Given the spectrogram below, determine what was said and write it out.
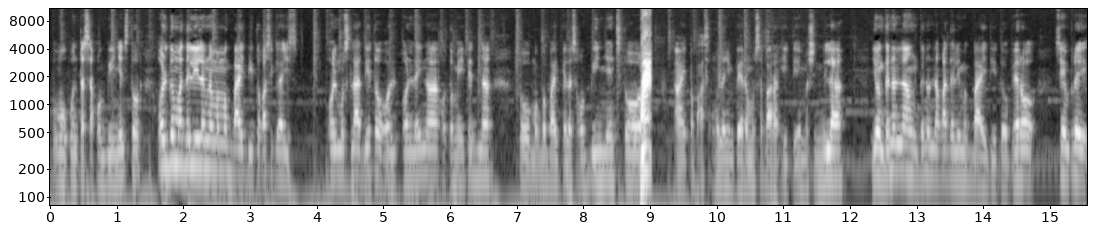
pumupunta sa convenience store. Although madali lang naman magbayad dito kasi guys, almost lahat dito all, online na, automated na. So magbabayad ka lang sa convenience store. Ay ipapasok mo lang yung pera mo sa parang ATM machine nila. Yun, ganun lang, ganun lang kadali magbayad dito. Pero siyempre,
